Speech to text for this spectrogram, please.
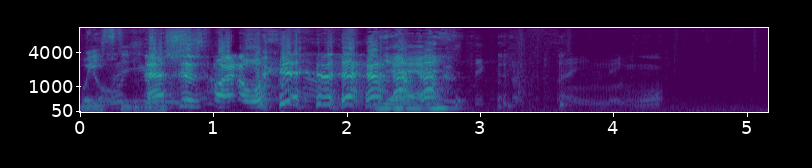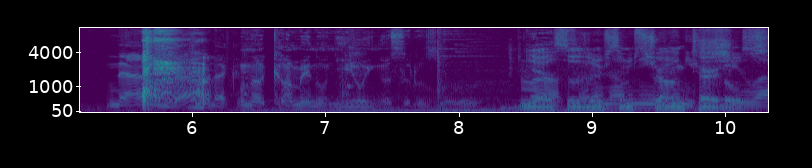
wasted wish. That's his final wish. yeah. Yeah. Those are some strong turtles.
